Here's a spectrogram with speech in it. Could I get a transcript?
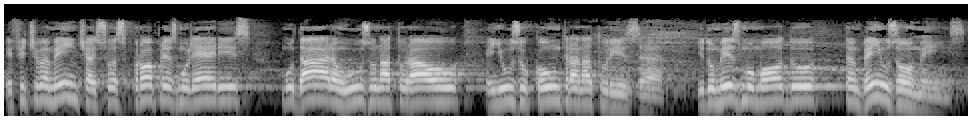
Efetivamente, as suas próprias mulheres mudaram o uso natural em uso contra a natureza. E do mesmo modo, também os homens,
